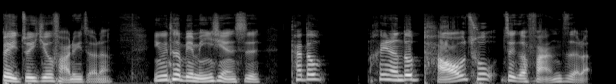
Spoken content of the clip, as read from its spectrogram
被追究法律责任，因为特别明显是他都黑人都逃出这个房子了。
